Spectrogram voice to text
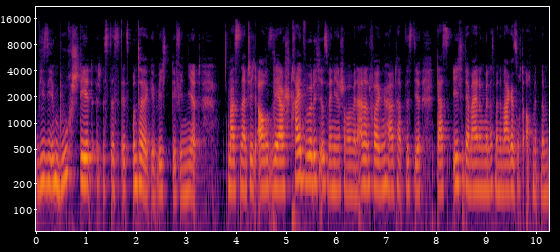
wie sie im Buch steht, ist das als Untergewicht definiert. Was natürlich auch sehr streitwürdig ist, wenn ihr schon mal meine anderen Folgen gehört habt, wisst ihr, dass ich der Meinung bin, dass man eine Magersucht auch mit einem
